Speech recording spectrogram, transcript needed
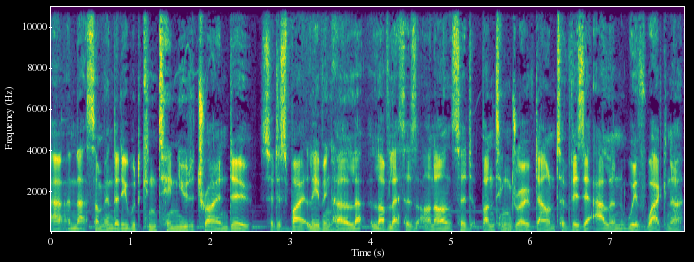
uh, and that's something that he would continue to try and do. So despite leaving her le- love letters unanswered, Bunting drove down to visit Allen with Wagner,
